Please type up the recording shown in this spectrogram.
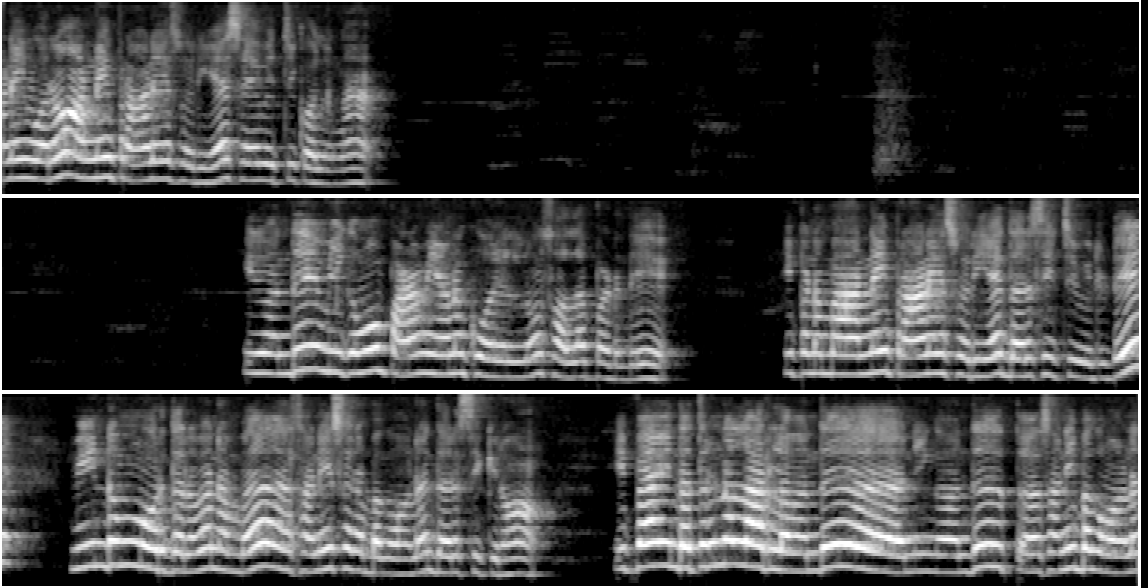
அனைவரும் அன்னை பிராணேஸ்வரியை சேவிச்சு கொள்ளுங்க. இது வந்து மிகவும் பழமையான கோயில்னு சொல்லப்படுது. இப்போ நம்ம அன்னை பிராணேஸ்வரியை தரிசித்து விட்டுட்டு மீண்டும் ஒரு தடவை நம்ம சனீஸ்வர பகவானை தரிசிக்கிறோம். இப்போ இந்த திருநள்ளாறில் வந்து நீங்கள் வந்து சனி பகவானை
